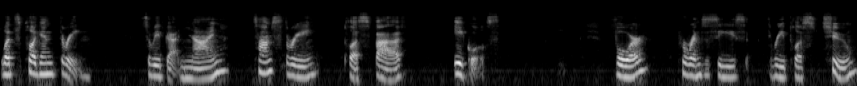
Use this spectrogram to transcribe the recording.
Let's plug in 3. So we've got 9 times 3 plus 5 equals 4 parentheses 3 plus 2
